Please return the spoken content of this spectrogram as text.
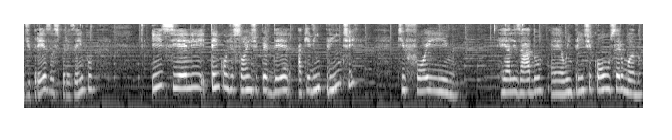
de presas, por exemplo, e se ele tem condições de perder aquele imprint que foi realizado é, o imprint com o ser humano,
